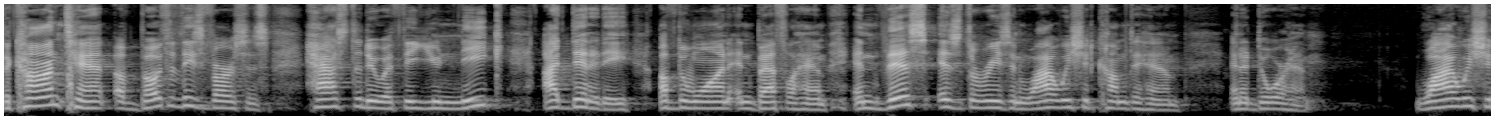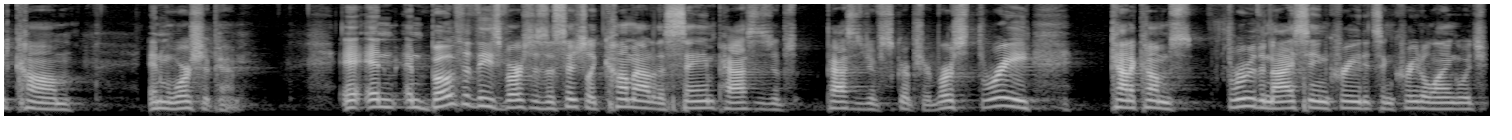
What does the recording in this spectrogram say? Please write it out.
The content of both of these verses has to do with the unique identity of the one in Bethlehem. And this is the reason why we should come to him and adore him, why we should come and worship him. And, and, and both of these verses essentially come out of the same passage of, passage of Scripture. Verse 3 kind of comes through the Nicene Creed, it's in creedal language,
